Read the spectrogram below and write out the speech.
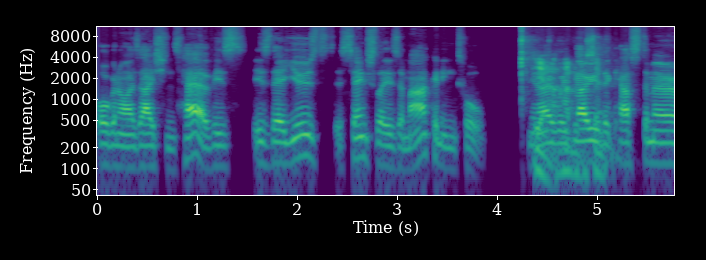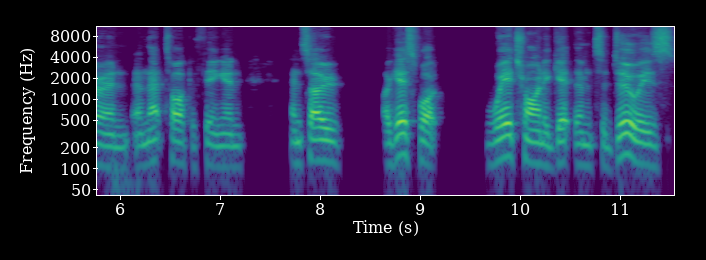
organizations have is is they're used essentially as a marketing tool. You yeah, know we 100%. value the customer and and that type of thing. And and so i guess what we're trying to get them to do is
